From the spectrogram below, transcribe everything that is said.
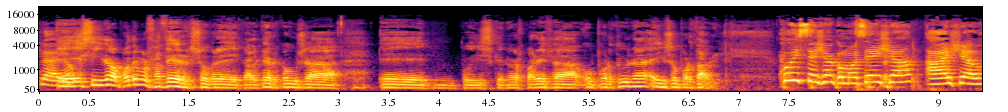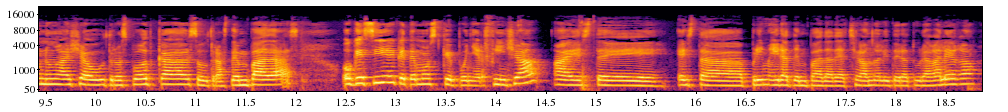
Claro. Eh, si, sí, podemos facer sobre calquer cousa eh, pois que nos pareza oportuna e insoportable. Pois sexa como sexa, haxa ou non haxa outros podcasts, outras tempadas, O que sí é que temos que poñer fin xa a este, esta primeira tempada de Achegando a Literatura Galega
